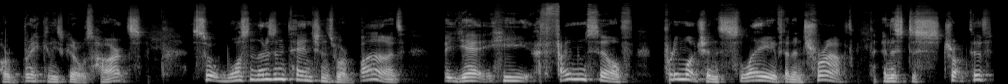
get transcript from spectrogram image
or breaking these girls' hearts. So it wasn't that his intentions were bad, but yet he found himself pretty much enslaved and entrapped in this destructive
